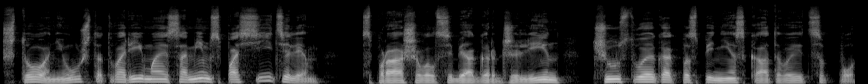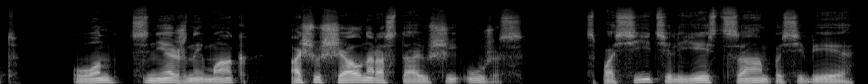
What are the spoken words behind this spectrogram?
Что, неужто творимая самим Спасителем? Спрашивал себя Горджелин, чувствуя, как по спине скатывается пот. Он, снежный маг, ощущал нарастающий ужас. Спаситель есть сам по себе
